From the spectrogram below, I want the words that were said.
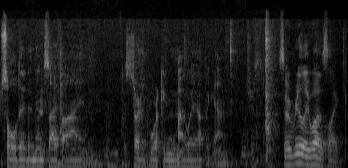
sold it, and then Sci-Fi, and just started working my way up again. Interesting. So it really was like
